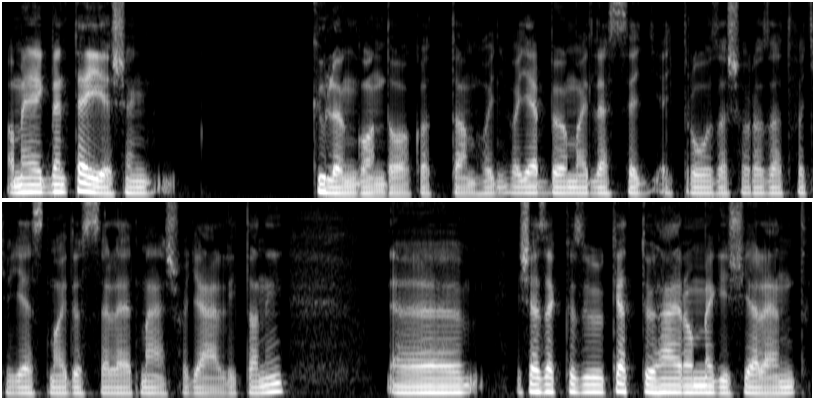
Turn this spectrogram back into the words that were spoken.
amelyekben teljesen külön gondolkodtam, hogy, hogy ebből majd lesz egy, egy prózasorozat, vagy hogy ezt majd össze lehet máshogy állítani és ezek közül kettő-három meg is jelent,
